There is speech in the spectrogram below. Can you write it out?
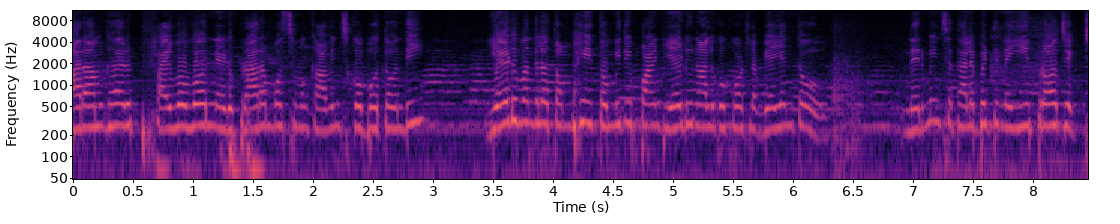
ఆరాంఘర్ ఫ్లైఓవర్ నేడు ప్రారంభోత్సవం కావించుకోబోతోంది. ఏడు వందల తొంభై తొమ్మిది పాయింట్ ఏడు నాలుగు కోట్ల వ్యయంతో నిర్మించ తలపెట్టిన ఈ ప్రాజెక్ట్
